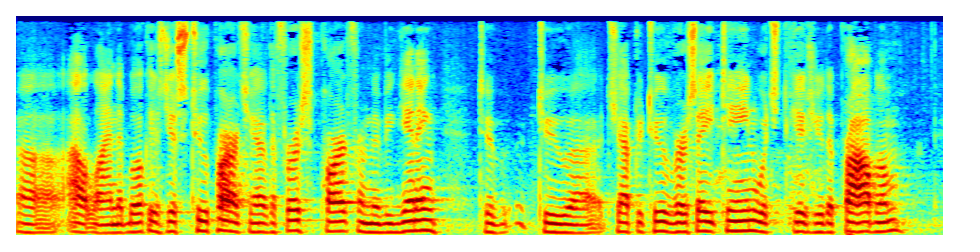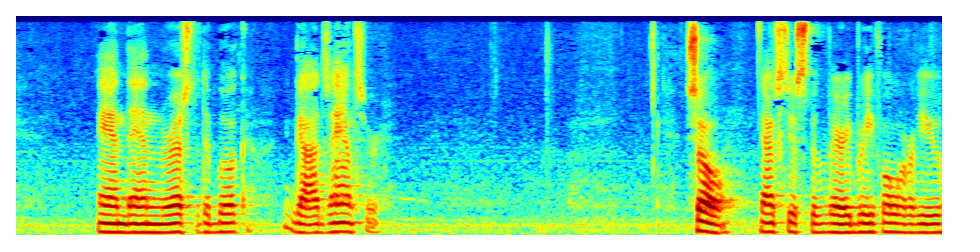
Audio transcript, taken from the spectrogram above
uh, outline. The book is just two parts. You have the first part from the beginning to to uh, chapter two, verse 18, which gives you the problem, and then the rest of the book, God's answer. So that's just a very brief overview.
